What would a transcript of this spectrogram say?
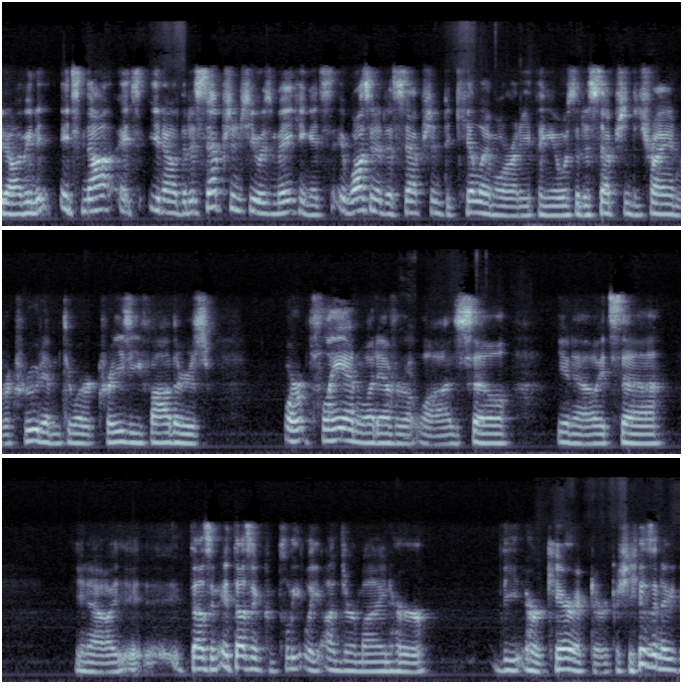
you know, I mean, it, it's not, it's, you know, the deception she was making, it's, it wasn't a deception to kill him or anything. It was a deception to try and recruit him to her crazy father's or plan whatever it was. So, you know, it's uh, you know, it, it doesn't it doesn't completely undermine her the her character because she is in a,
